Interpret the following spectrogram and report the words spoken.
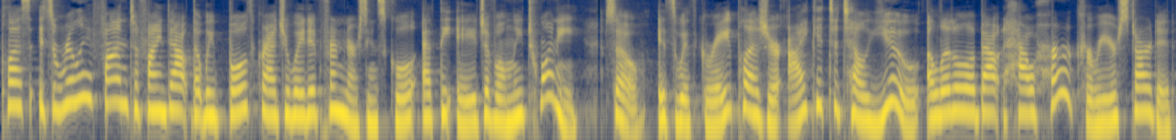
Plus, it's really fun to find out that we both graduated from nursing school at the age of only 20. So, it's with great pleasure I get to tell you a little about how her career started.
